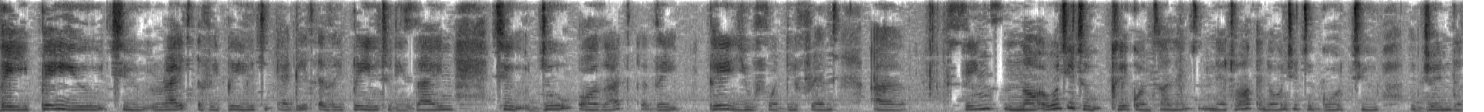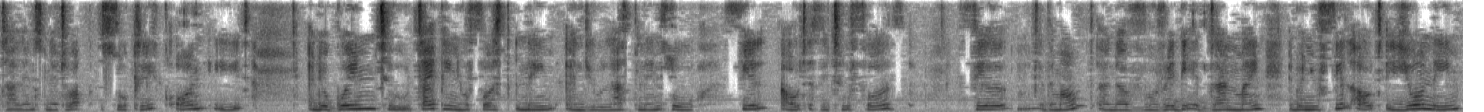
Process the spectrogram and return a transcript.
they pay you to write they pay you to edit they pay you to design to do all that. They pay you for different uh, things. Now i want you to click on talent network and i want you to go to join the talent network. So click on it and you're going to type in your first name and your last name. So fill out the two fields fill the amount and I've already done mine. And when you fill out your name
